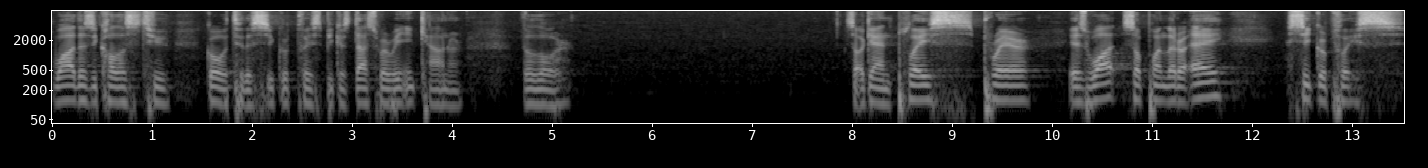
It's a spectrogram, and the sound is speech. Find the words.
Why does he call us to go to the secret place? Because that's where we encounter the Lord. So again, place, prayer is what? So point letter A, secret place.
